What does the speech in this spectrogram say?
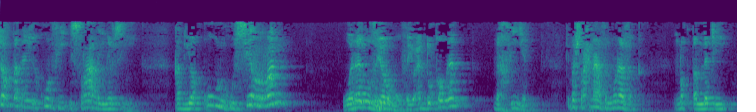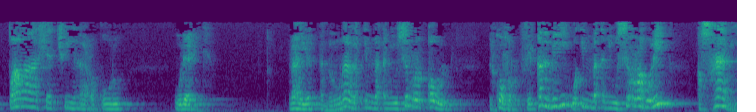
شرطا أن يكون في إصرار نفسه قد يقوله سرا ولا يظهره فيعد قولا مخفيا. كما شرحناها في المنافق. النقطة التي طاشت فيها عقول أولئك. ما هي؟ أن المنافق إما أن يسر القول الكفر في قلبه وإما أن يسره لأصحابه.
